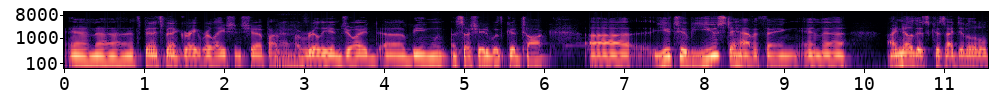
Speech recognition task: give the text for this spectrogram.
and uh, it's been it's been a great relationship. I've, Yeah, I've really enjoyed uh, being associated with Good Talk. Uh, YouTube used to have a thing, and uh, I know this because I did a little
